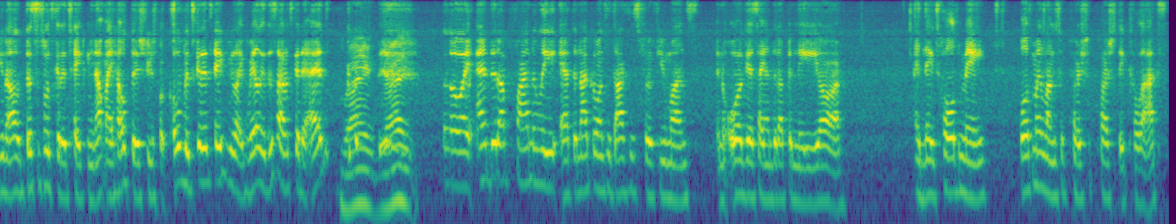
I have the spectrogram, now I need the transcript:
you know this is what's gonna take me, not my health issues, but COVID's gonna take me. Like, really, this is how it's gonna end? Right. Right. So I ended up finally, after not going to doctors for a few months, in August, I ended up in the ER. And they told me both my lungs were partially, partially collapsed,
